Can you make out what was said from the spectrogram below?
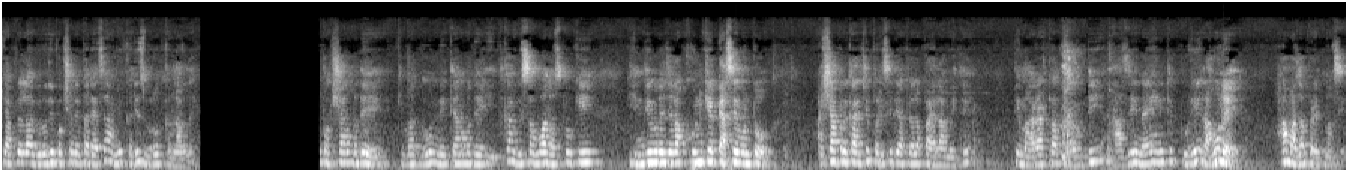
की आपल्याला विरोधी पक्षनेता द्यायचा आम्ही कधीच विरोध करणार नाही. पक्षांमध्ये किंवा दोन नेत्यांमध्ये इतका विसंवाद असतो की हिंदीमध्ये ज्याला खून के प्यासे म्हणतो अशा प्रकारची परिस्थिती आपल्याला पाहायला मिळते. ती महाराष्ट्रात नव्हती आजही नाही आणि ते पुढे राहू नये हा माझा प्रयत्न असेल.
